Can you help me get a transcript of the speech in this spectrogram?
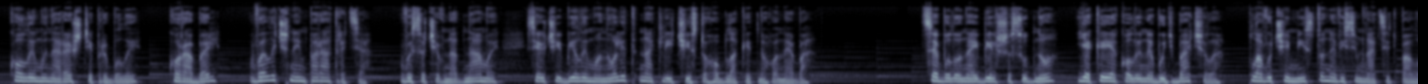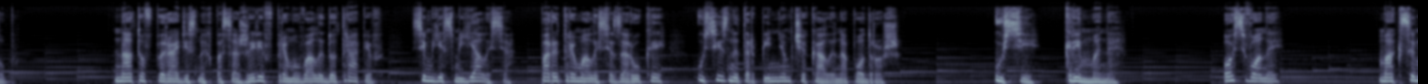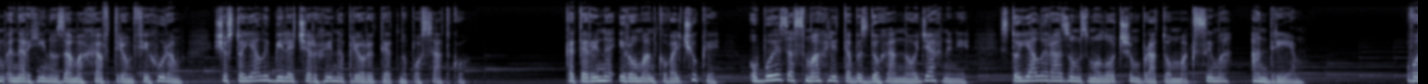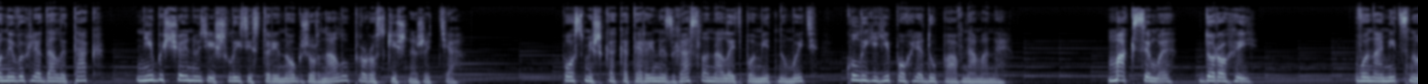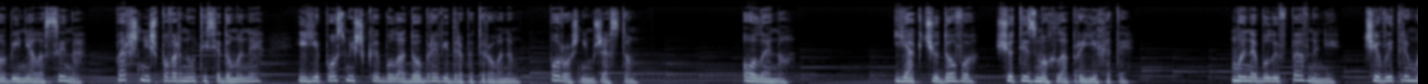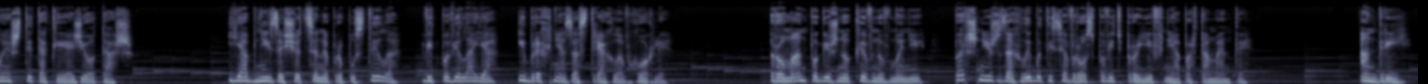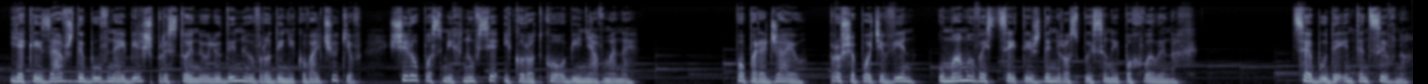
Коли ми нарешті прибули, корабель, велична імператриця, височив над нами, сяючи білий моноліт на тлі чистого блакитного неба. Це було найбільше судно, яке я коли-небудь бачила, плавуче місто на 18 палуб. Натовпи радісних пасажирів прямували до трапів, сім'ї сміялися, пари трималися за руки, усі з нетерпінням чекали на подорож. Усі, крім мене. Ось вони. Максим енергійно замахав трьом фігурам, що стояли біля черги на пріоритетну посадку. Катерина і Роман Ковальчуки, обоє засмаглі та бездоганно одягнені, стояли разом з молодшим братом Максима Андрієм. Вони виглядали так, ніби щойно зійшли зі сторінок журналу про розкішне життя. Посмішка Катерини згасла на ледь помітну мить, коли її погляд упав на мене. Максиме, дорогий. Вона міцно обійняла сина, перш ніж повернутися до мене, її посмішки була добре відрепетированим, порожнім жестом. Олено, як чудово, що ти змогла приїхати. Ми не були впевнені, чи витримаєш ти такий ажіотаж. Я б ні за що це не пропустила, відповіла я, і брехня застрягла в горлі. Роман побіжно кивнув мені, перш ніж заглибитися в розповідь про їхні апартаменти. Андрій, який завжди був найбільш пристойною людиною в родині Ковальчуків, щиро посміхнувся і коротко обійняв мене. Попереджаю, прошепотів він, у мами весь цей тиждень розписаний по хвилинах. Це буде інтенсивно.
